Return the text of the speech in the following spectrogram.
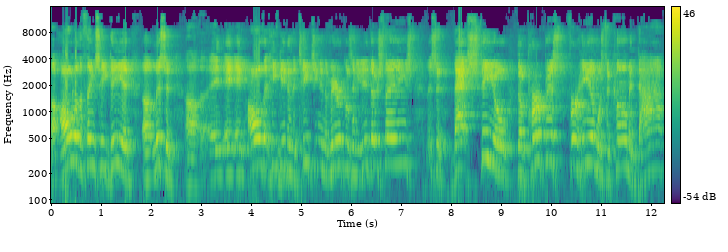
Uh, all of the things he did, uh, listen, uh, and, and, and, all that he did in the teaching and the miracles, and he did those things. Listen, that still the purpose for him was to come and die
